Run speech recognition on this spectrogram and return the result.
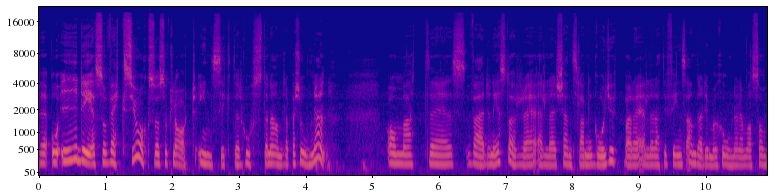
Eh, och i det så växer ju också såklart insikter hos den andra personen. Om att eh, världen är större eller känslan går djupare eller att det finns andra dimensioner än vad som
